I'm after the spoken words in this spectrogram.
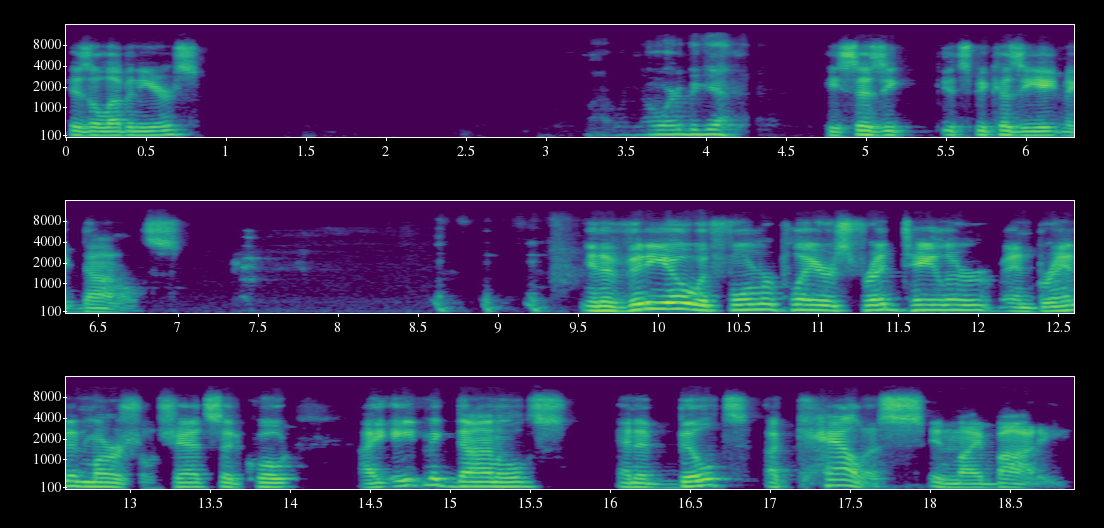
his 11 years? I wouldn't know where to begin. He says he it's because he ate McDonald's. In a video with former players Fred Taylor and Brandon Marshall, Chad said, quote, I ate McDonald's and it built a callus in my body.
